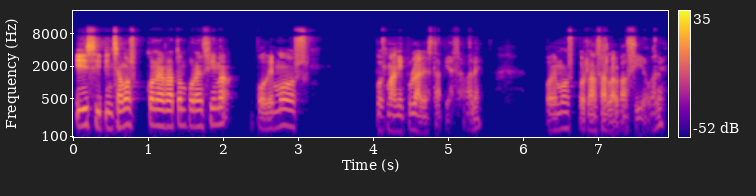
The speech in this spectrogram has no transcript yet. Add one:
Y si pinchamos con el ratón por encima, podemos pues, manipular esta pieza, ¿vale? Podemos pues, lanzarlo al vacío, ¿vale?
